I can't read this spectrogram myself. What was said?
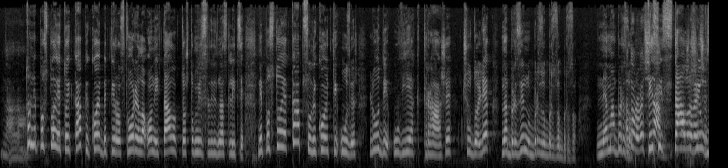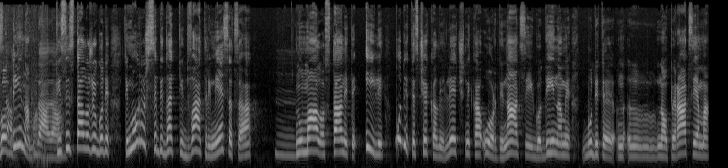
Da, da. To ne postoje toj kapi koja bi ti rastvorila onaj talog, to što misli na slici. Ne postoje kapsuli koju ti uzmeš. Ljudi uvijek traže čudo lijek na brzinu, brzo, brzo, brzo. Nema brzo. Dobro, već ti si staloži u godinama. Da, da. Ti si staloži u godinama. Ti moraš sebi dati dva, tri mjeseca Hmm. no malo stanite ili budete čekali liječnika u ordinaciji godinama, budete n- na operacijama,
